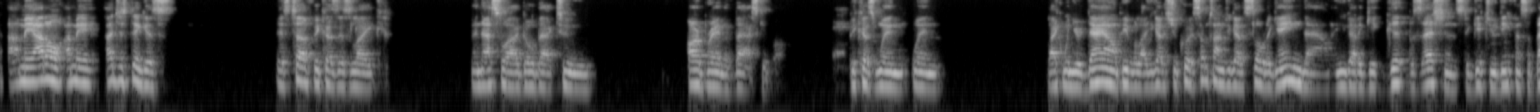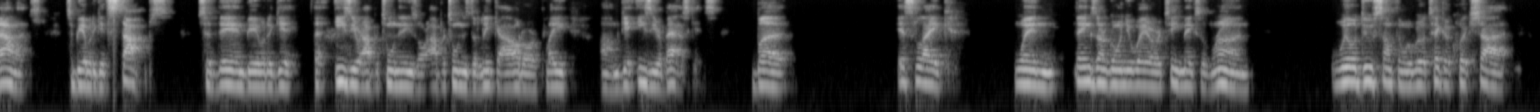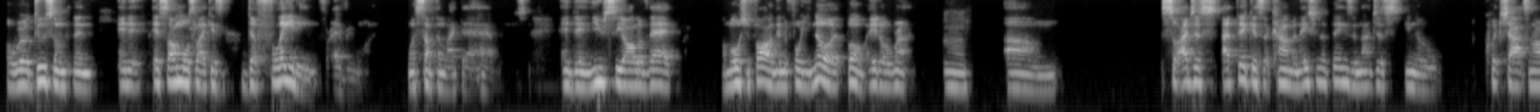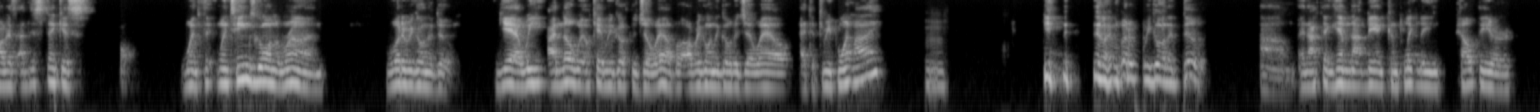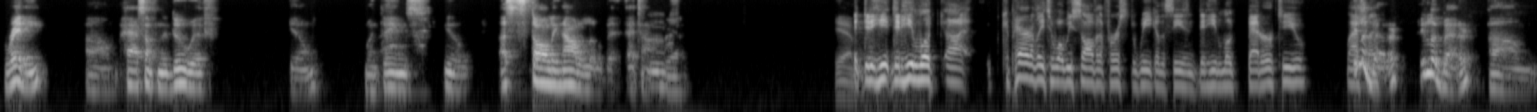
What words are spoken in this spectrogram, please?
I mean, I don't. I mean, I just think it's it's tough because it's like, and that's why I go back to our brand of basketball. Because when when like when you're down, people like you got to shoot quick. Sometimes you got to slow the game down, and you got to get good possessions to get you defensive balance to be able to get stops to then be able to get the easier opportunities or opportunities to leak out or play um, get easier baskets. But it's like when things aren't going your way or a team makes a run, we'll do something where we'll take a quick shot or we'll do something, and it, it's almost like it's deflating for everyone when something like that happens. And then you see all of that emotion fall, and then before you know it, boom, 8 0 run. Mhm. Um, so I just I think it's a combination of things and not just you know quick shots and all this. I just think it's when th- when teams go on the run, what are we going to do? Yeah, we I know we okay we go to Joel, but are we going to go to Joel at the three point line? Mm-hmm. like, what are we going to do? Um, and I think him not being completely healthy or ready um, has something to do with, you know, when things, you know, us stalling out a little bit at times. Yeah. Yeah. Did he did he look uh comparatively to what we saw for the first week of the season? Did he look better to you? Last he looked night? better. He looked better. Um,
